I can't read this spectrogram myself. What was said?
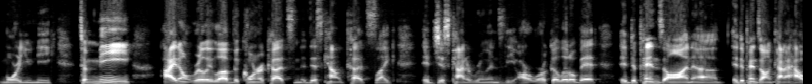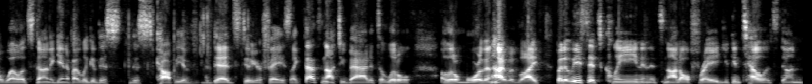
more unique. To me, I don't really love the corner cuts and the discount cuts. Like it just kind of ruins the artwork a little bit. It depends on uh, it depends on kind of how well it's done. Again, if I look at this this copy of The Dead Steal Your Face, like that's not too bad. It's a little a little more than I would like, but at least it's clean and it's not all frayed. You can tell it's done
